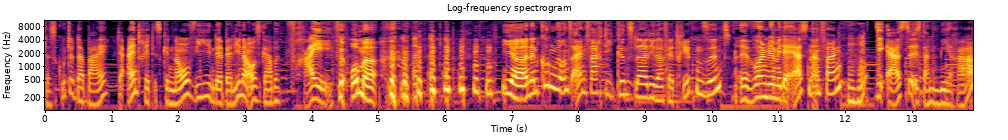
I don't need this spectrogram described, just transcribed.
das Gute dabei, der Eintritt ist genau wie in der Berliner Ausgabe frei für Umme. ja, und dann gucken wir uns einfach die Künstler, die da vertreten sind. Äh, wollen wir mit der ersten anfangen? Mhm. Die erste ist dann Mira.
